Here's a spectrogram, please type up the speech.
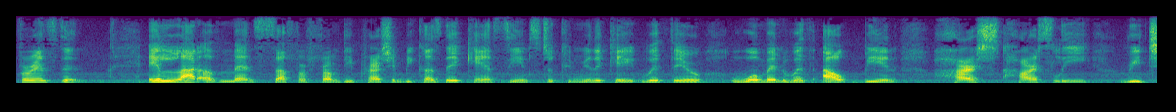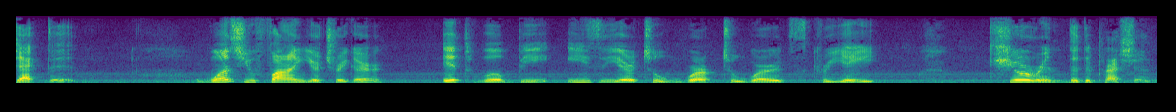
For instance, a lot of men suffer from depression because they can't seem to communicate with their woman without being harsh, harshly rejected. Once you find your trigger, it will be easier to work towards create curing the depression.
